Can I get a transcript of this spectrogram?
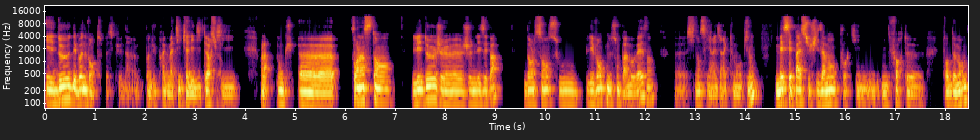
et deux, des bonnes ventes, parce que d'un point de vue pragmatique, il y a l'éditeur qui, voilà. Donc euh, pour l'instant, les deux, je, je, ne les ai pas, dans le sens où les ventes ne sont pas mauvaises, hein. Euh, sinon ça irait directement au pilon, mais c'est pas suffisamment pour qu'il y ait une, une forte, demande.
